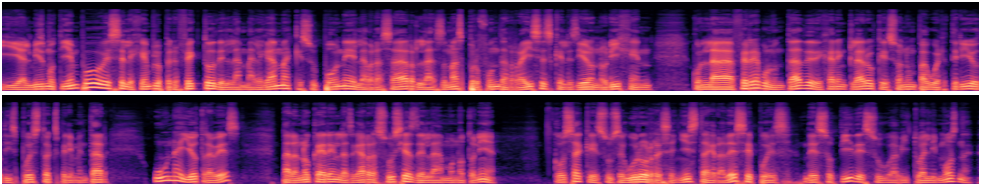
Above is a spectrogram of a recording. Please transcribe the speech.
y al mismo tiempo es el ejemplo perfecto de la amalgama que supone el abrazar las más profundas raíces que les dieron origen, con la férrea voluntad de dejar en claro que son un power trio dispuesto a experimentar una y otra vez para no caer en las garras sucias de la monotonía, cosa que su seguro reseñista agradece, pues de eso pide su habitual limosna.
